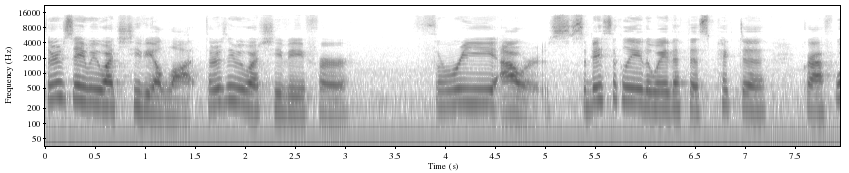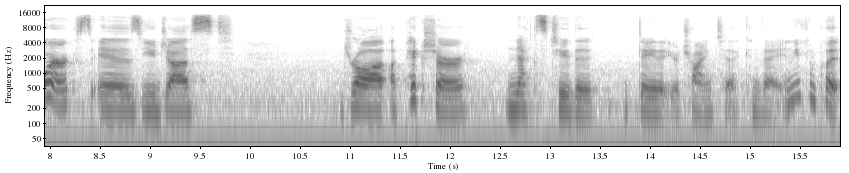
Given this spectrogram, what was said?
Thursday, we watch TV a lot. Thursday, we watch TV for three hours. So basically, the way that this pictograph works is you just draw a picture next to the day that you're trying to convey. And you can put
